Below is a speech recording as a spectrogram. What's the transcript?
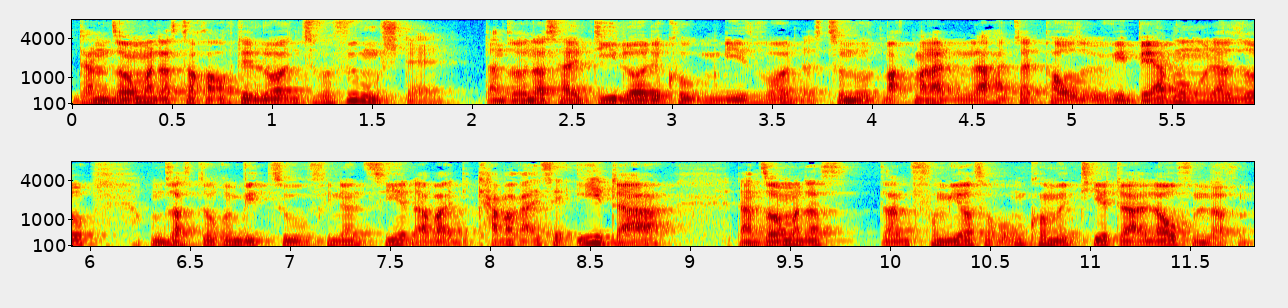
dann soll man das doch auch den Leuten zur Verfügung stellen. Dann sollen das halt die Leute gucken, die es wollen. Das, zur Not macht man halt in der Halbzeitpause irgendwie Werbung oder so, um das doch irgendwie zu finanzieren. Aber die Kamera ist ja eh da. Dann soll man das dann von mir aus auch unkommentiert da laufen lassen.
